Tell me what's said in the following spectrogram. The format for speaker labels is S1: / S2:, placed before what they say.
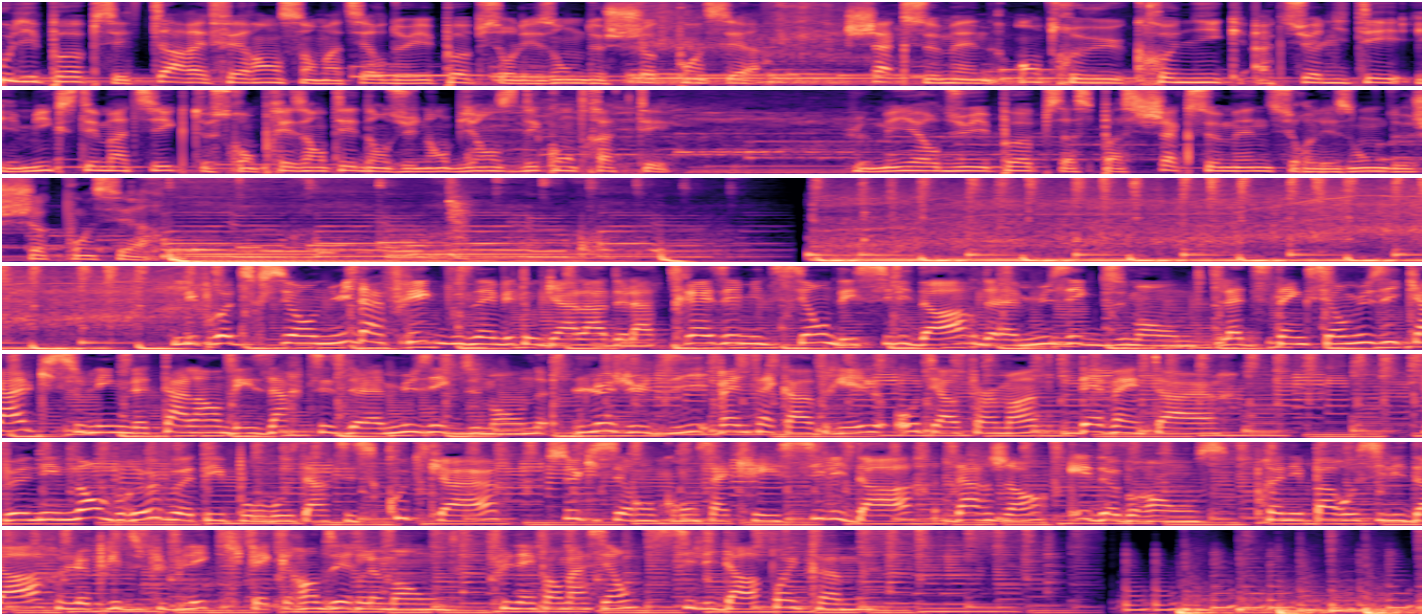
S1: Pool Hip Hop, c'est ta référence en matière de hip hop sur les ondes de choc.ca. Chaque semaine, entrevues, chroniques, actualités et mix thématiques te seront présentés dans une ambiance décontractée. Le meilleur du hip hop, ça se passe chaque semaine sur les ondes de choc.ca.
S2: Les productions Nuit d'Afrique vous invitent au gala de la 13e édition des Silidor de la musique du monde. La distinction musicale qui souligne le talent des artistes de la musique du monde, le jeudi 25 avril au Théâtre Fairmont dès 20h. Venez nombreux voter pour vos artistes coup de cœur, ceux qui seront consacrés Silidor, d'argent et de bronze. Prenez part au Silidor, le prix du public qui fait grandir le monde. Plus d'informations, silidor.com.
